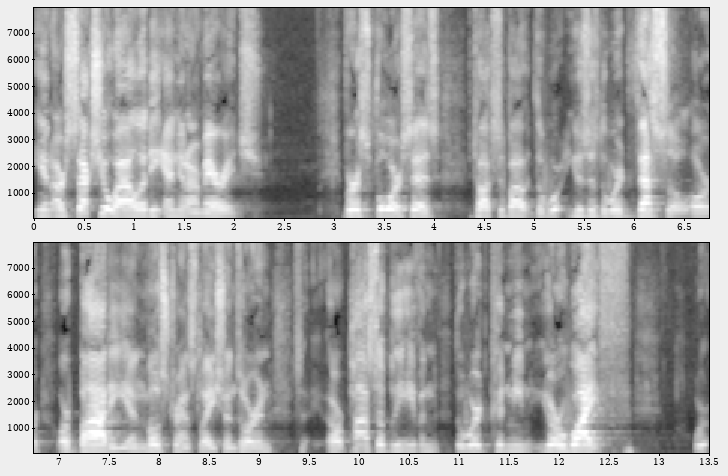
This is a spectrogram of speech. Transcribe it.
in our sexuality and in our marriage. Verse 4 says, talks about the uses the word vessel or, or body in most translations, or in or possibly even the word could mean your wife. We're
